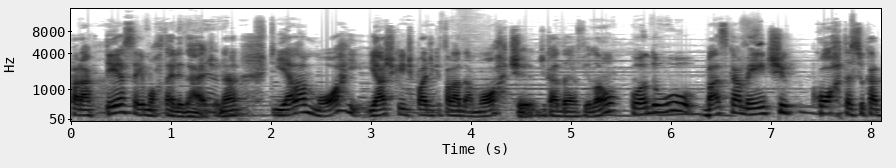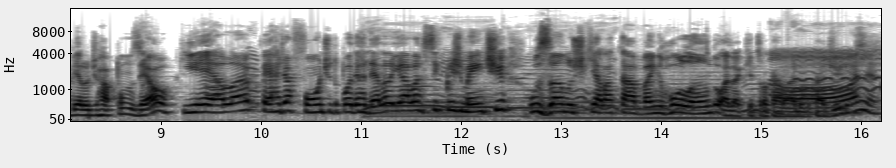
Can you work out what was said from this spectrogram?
para ter essa imortalidade, né? E ela morre, e acho que a gente pode aqui falar da morte de cada vilão, quando basicamente corta-se o cabelo de Rapunzel e ela perde a fonte do poder dela e ela simplesmente, os anos que ela tava enrolando, olha aqui, trocar ali Olha,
